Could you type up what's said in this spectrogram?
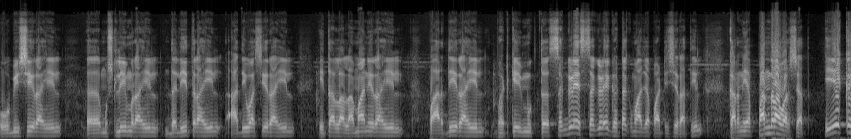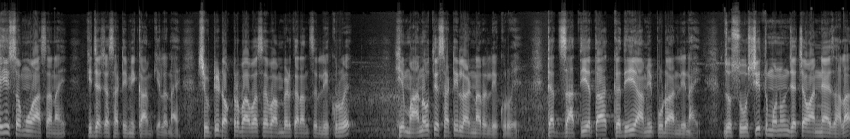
ओबीसी राहील मुस्लिम राहील दलित राहील आदिवासी राहील इताला लमानी राहील पारधी राहील भटके विमुक्त सगळे सगळे घटक माझ्या पाठीशी राहतील. कारण या पंधरा वर्षात एकही समूह असा नाही की ज्याच्यासाठी मी काम केलं नाही. शेवटी डॉक्टर बाबासाहेब आंबेडकरांचं लेकरू आहे. हे मानवतेसाठी लढणारं लेकरू आहे. त्यात जातीयता कधीही आम्ही पुढं आणली नाही. जो शोषित म्हणून ज्याच्यावर अन्याय झाला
